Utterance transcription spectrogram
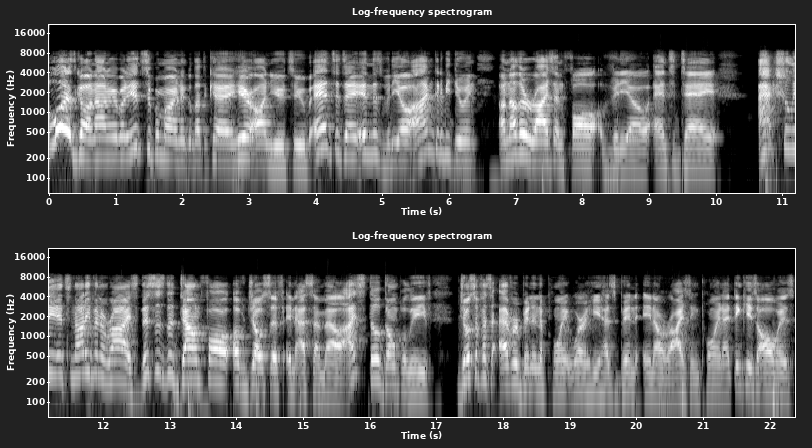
what is going on, everybody? It's Super Mario Nickel the K here on YouTube, and today in this video, I'm gonna be doing another Rise and Fall video, and today, actually, it's not even a rise. This is the downfall of Joseph in SML. I still don't believe Joseph has ever been in a point where he has been in a rising point. I think he's always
